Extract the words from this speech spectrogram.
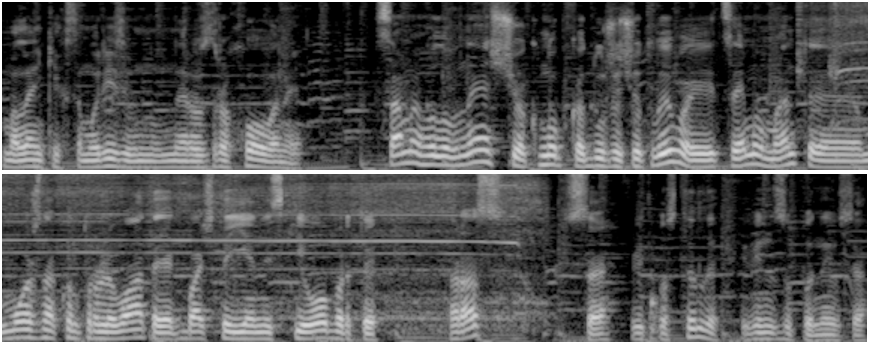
маленьких саморізів ну, не розрахований. Саме головне, що кнопка дуже чутлива, і цей момент е, можна контролювати. Як бачите, є низькі оберти. Раз, все, відпустили, він зупинився.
